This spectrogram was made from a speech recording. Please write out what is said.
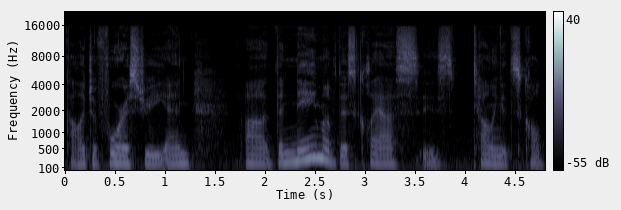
College of Forestry, and uh, the name of this class is telling. It's called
